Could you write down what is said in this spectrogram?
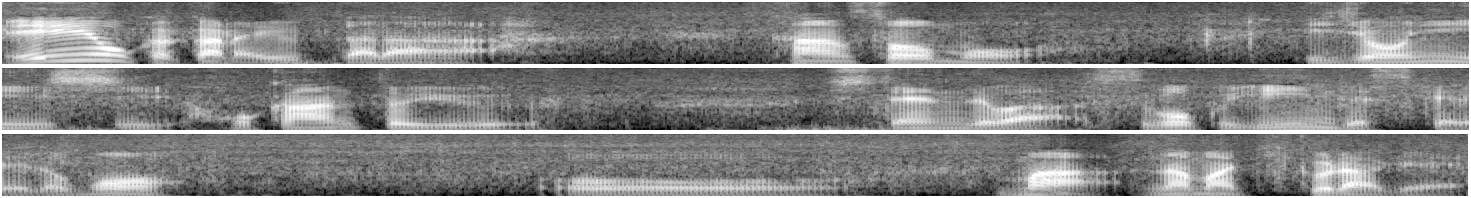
うん。栄養価から言ったら乾燥も非常にいいし保管という視点ではすごくいいんですけれども。まあ生きくらげ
